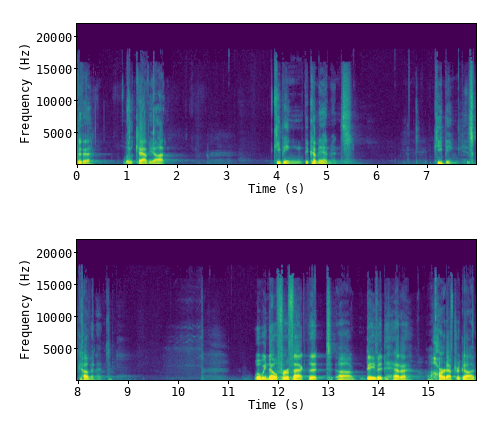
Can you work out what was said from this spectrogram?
With a little caveat keeping the commandments, keeping his covenant. Well, we know for a fact that uh, David had a, a heart after God,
